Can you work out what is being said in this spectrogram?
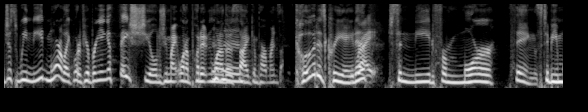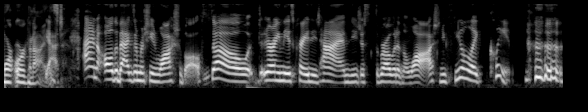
just we need more like what if you're bringing a face shield you might want to put it in one of those side compartments. COVID has created Mm-hmm. Right. just a need for more things to be more organized. Yes. And all the bags are machine washable. Mm-hmm. So during these crazy times, you just throw it in the wash and you feel like clean.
